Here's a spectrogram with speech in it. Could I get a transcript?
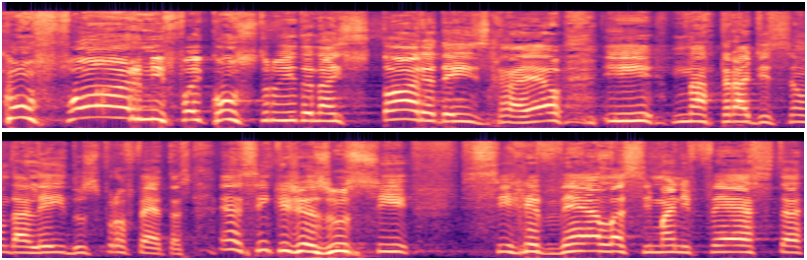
conforme foi construída na história de Israel e na tradição da lei dos profetas. É assim que Jesus se, se revela, se manifesta,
